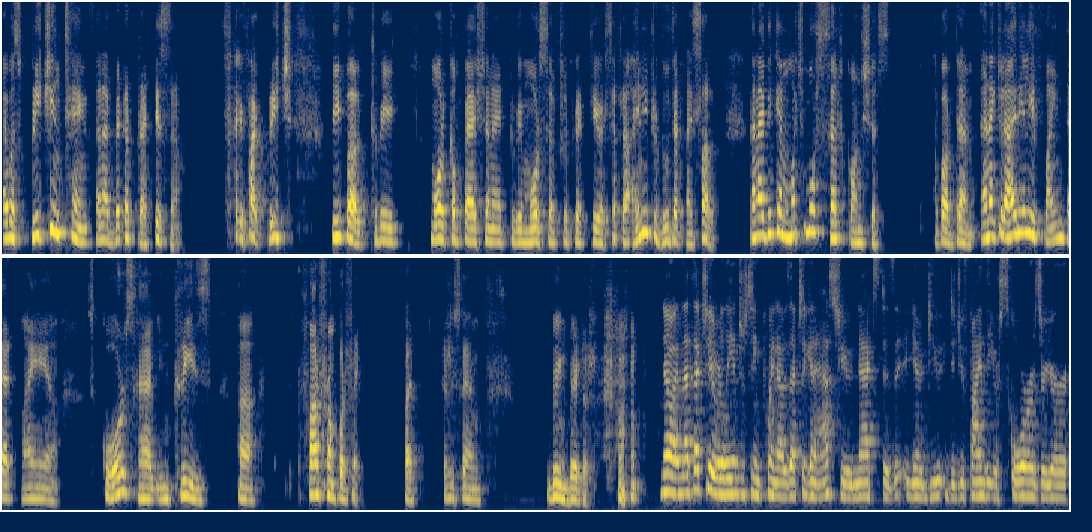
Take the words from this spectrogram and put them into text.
I was preaching things and I better practice them. So if I preach people to be more compassionate, to be more self-reflective, etc., I need to do that myself. And I became much more self-conscious about them. And actually, I really find that my uh, scores have increased, uh, far from perfect, but at least I'm doing better. No, and that's actually a really interesting point. I was actually going to ask you next is, you know, do you, did you find that your scores or your,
